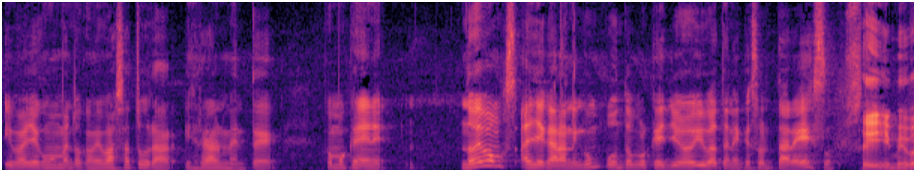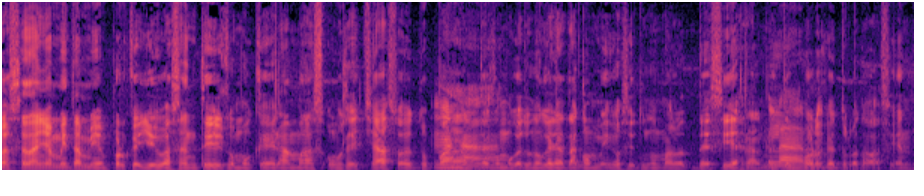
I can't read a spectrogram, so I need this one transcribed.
iba a llegar un momento que me iba a saturar y realmente como que no íbamos a llegar a ningún punto porque yo iba a tener que soltar eso. Sí, y me iba a hacer daño a mí también porque yo iba a sentir como que era más un rechazo de tu parte, como que tú no querías estar conmigo si tú no me lo decías realmente por qué tú lo estabas haciendo.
